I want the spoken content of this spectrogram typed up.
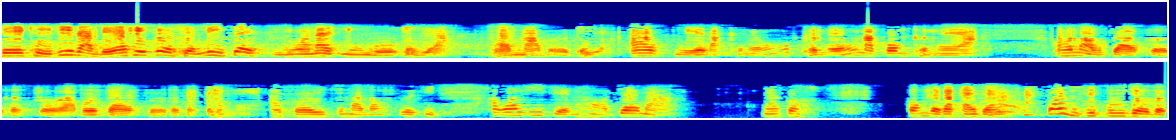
卖去你若袂晓去做生意，这钱我那用无去啊，钱嘛无去啊。啊，有个人囥的，我囥的，我若讲囥的啊，我若有在做就做啊，无在做就甲囥的。啊，所以即嘛拢私地。啊，阮以前吼，遮若哪讲讲着较歹听，我毋是扶着就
